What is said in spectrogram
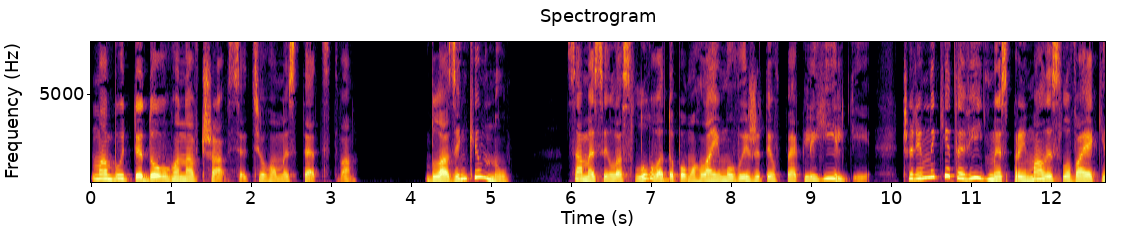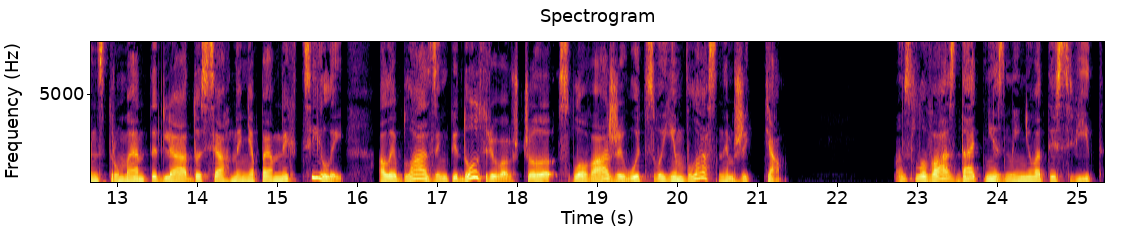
Мабуть, ти довго навчався цього мистецтва. Блазень кивнув. Саме сила слова допомогла йому вижити в пеклі гільдії. Чарівники та відьми сприймали слова як інструменти для досягнення певних цілей, але блазень підозрював, що слова живуть своїм власним життям. Слова здатні змінювати світ,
